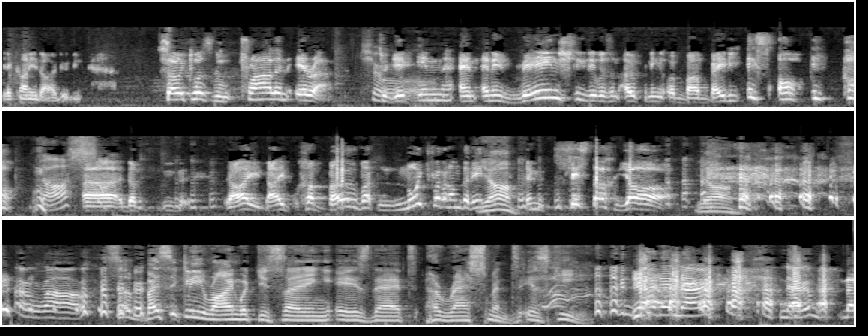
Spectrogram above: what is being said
jy kan nie daai doen nie. So it was trial and error Sure. to get in and and eventually there was an opening by Baby S O K. Daar sê. Uh die daai daai gebou wat nooit verander het Ja. in 60 jaar. Ja. Oh wow. So basically Ryan what you're saying is that harassment is key. no, no, no. No. No,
